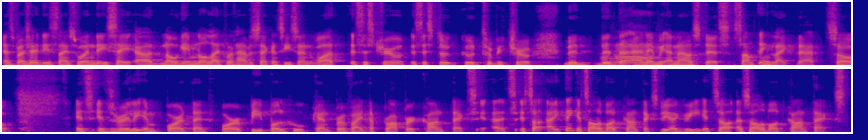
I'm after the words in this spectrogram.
especially these times when they say uh, no game no life will have a second season. What? Is this true? Is this too good to be true? Did did the Mhm. anime announce this? Something like that. So it's it's really important for people who can provide the proper context. It's, it's i think it's all about context. Do you agree? It's all, it's all about context.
